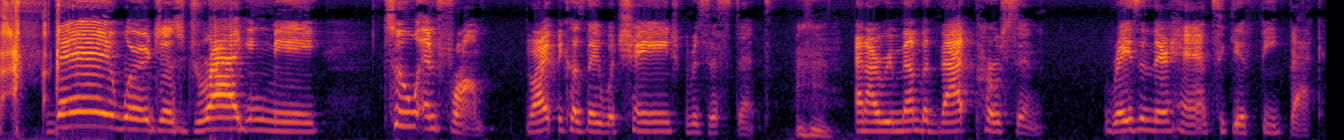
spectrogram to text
they were just dragging me to and from, right? Because they were change resistant. Mm-hmm. And I remember that person raising their hand to give feedback.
